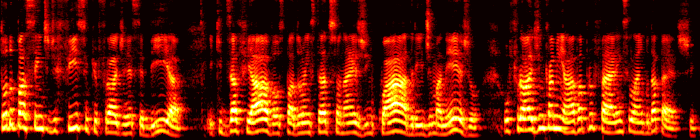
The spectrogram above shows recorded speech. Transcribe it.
Todo paciente difícil que o Freud recebia e que desafiava os padrões tradicionais de enquadre e de manejo, o Freud encaminhava para o Ferenczi lá em Budapeste.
